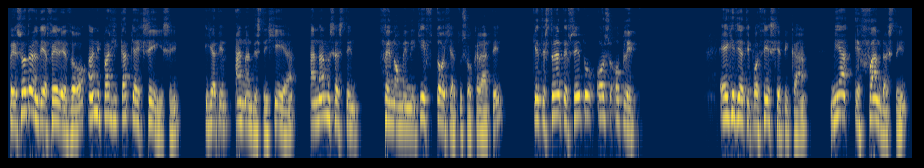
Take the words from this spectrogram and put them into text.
Περισσότερο ενδιαφέρει εδώ αν υπάρχει κάποια εξήγηση για την αναντιστοιχία ανάμεσα στην φαινομενική φτώχεια του Σοκράτη και τη στράτευσή του ως οπλίτη. Έχει διατυπωθεί σχετικά μία εφάνταστη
